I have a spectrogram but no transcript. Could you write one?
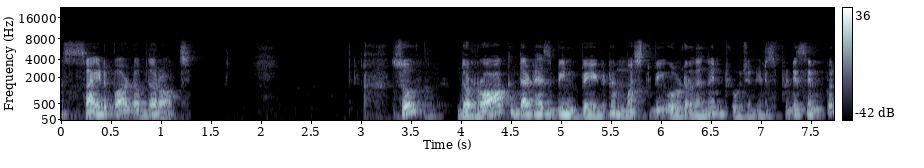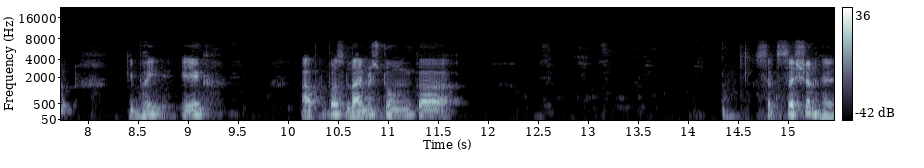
side part of the rocks. So the rock that has been baked must be older than the intrusion. It is pretty simple. कि भाई एक आपके पास लाइमस्टोन का सक्सेशन है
